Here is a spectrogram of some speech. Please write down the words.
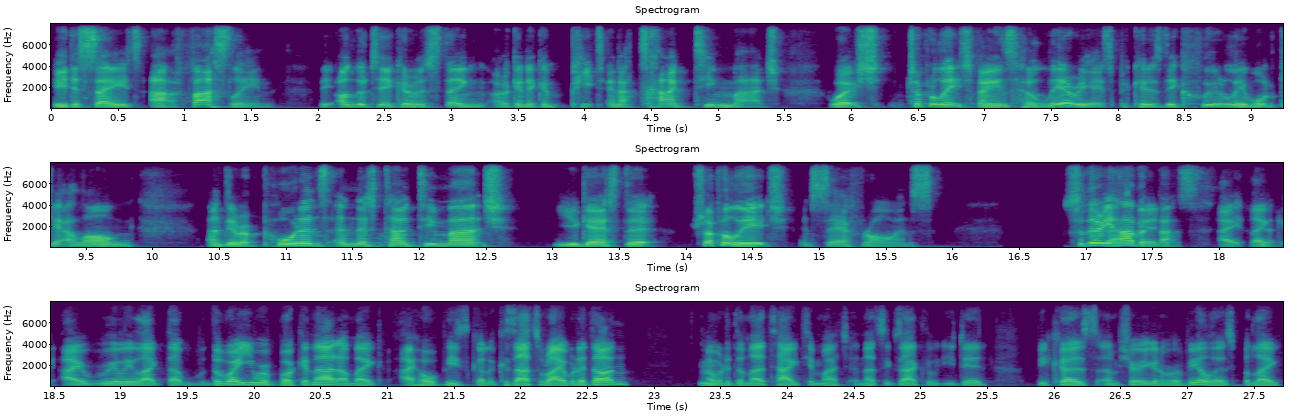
he decides at Fastlane, The Undertaker and Sting are going to compete in a tag team match, which Triple H finds hilarious because they clearly won't get along. And their opponents in this tag team match, you guessed it, Triple H and Seth Rollins. So there you That's have it. That's I like. I really like that. The way you were booking that, I'm like, I hope he's gonna, because that's what I would have done. I mm. would have done that tag team match, and that's exactly what you did. Because I'm sure you're gonna reveal this, but like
